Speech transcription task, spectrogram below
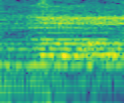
Allah.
